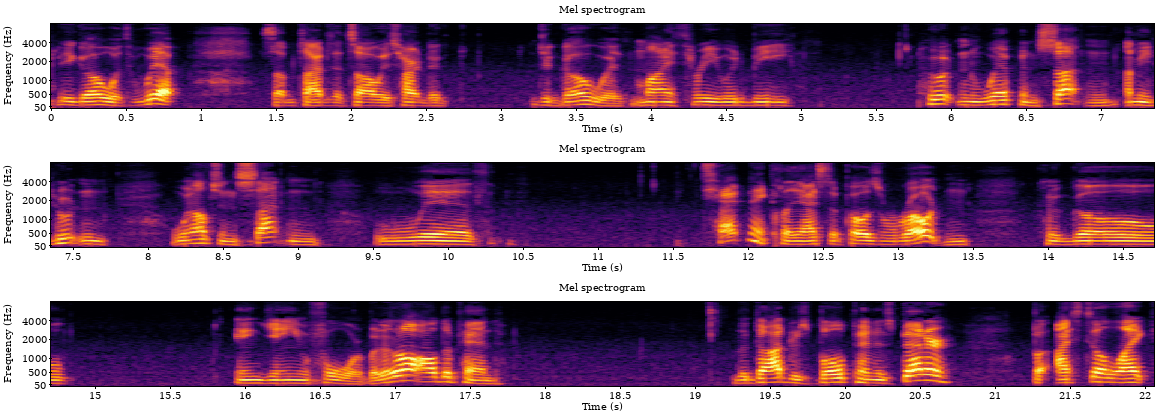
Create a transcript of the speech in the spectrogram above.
if you go with whip, sometimes it's always hard to, to go with. My three would be Hooton, Whip, and Sutton. I mean, Hooton, Welch, and Sutton with technically, I suppose Rhoden could go in game four, but it'll all depend. The Dodgers bullpen is better, but I still like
